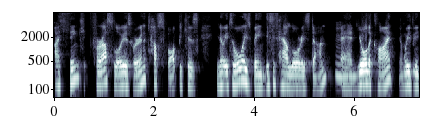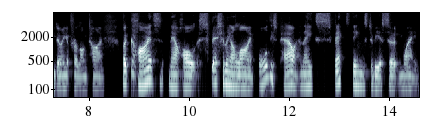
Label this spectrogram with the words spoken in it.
I think for us lawyers, we're in a tough spot because you know it's always been this is how law is done mm. and you're the client and we've been doing it for a long time but yeah. clients now hold especially online all this power and they expect things to be a certain way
